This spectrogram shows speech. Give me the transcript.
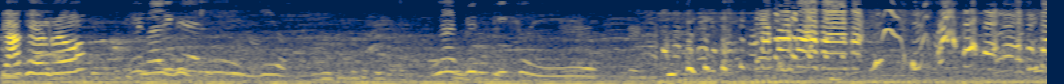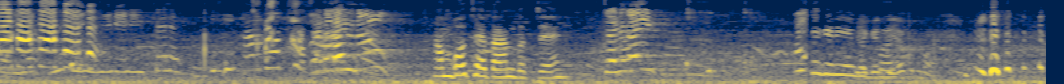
क्या खेल रहे हो? मैं हम बहुत शैतान बच्चे हैं। चल गई क्या करिए?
